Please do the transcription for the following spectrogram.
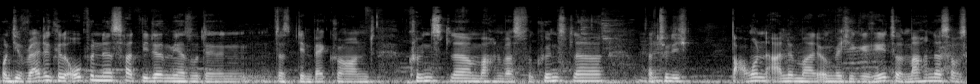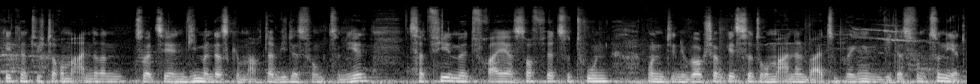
Und die Radical Openness hat wieder mehr so den, das, den Background, Künstler machen was für Künstler. Mhm. Natürlich bauen alle mal irgendwelche Geräte und machen das, aber es geht natürlich darum, anderen zu erzählen, wie man das gemacht hat, wie das funktioniert. Es hat viel mit freier Software zu tun und in dem Workshop geht es darum, anderen beizubringen, wie das funktioniert.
